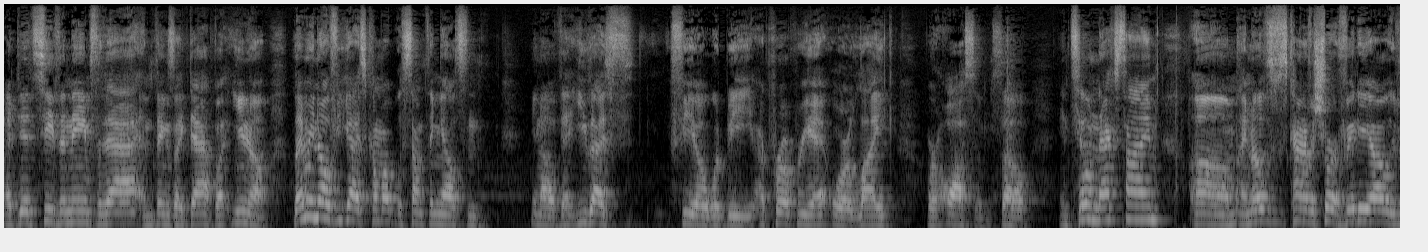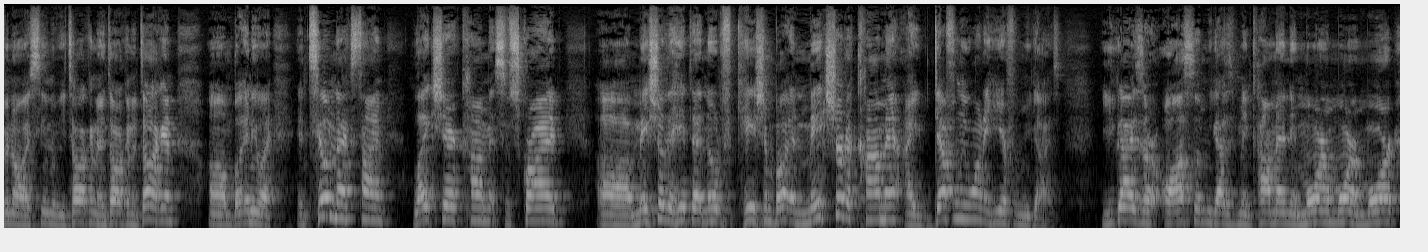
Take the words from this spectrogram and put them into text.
I did see the name for that and things like that. But you know, let me know if you guys come up with something else and you know that you guys feel would be appropriate or like or awesome. So until next time, um, I know this is kind of a short video, even though I seem to be talking and talking and talking. Um, but anyway, until next time, like, share, comment, subscribe. Uh, make sure to hit that notification button. Make sure to comment. I definitely want to hear from you guys. You guys are awesome. You guys have been commenting more and more and more.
